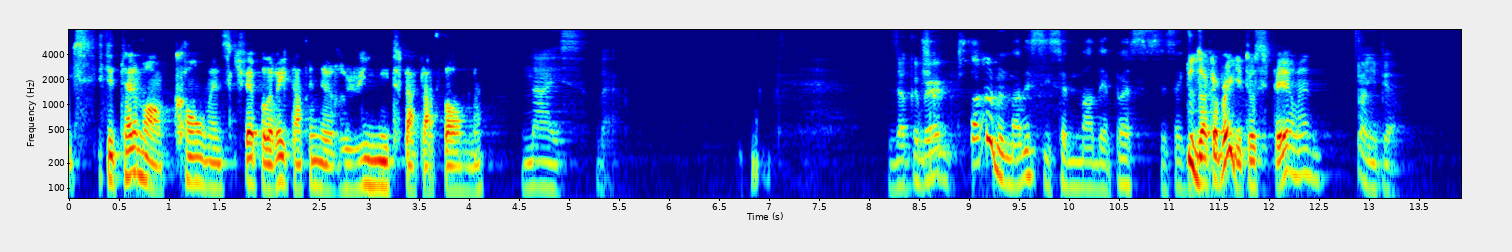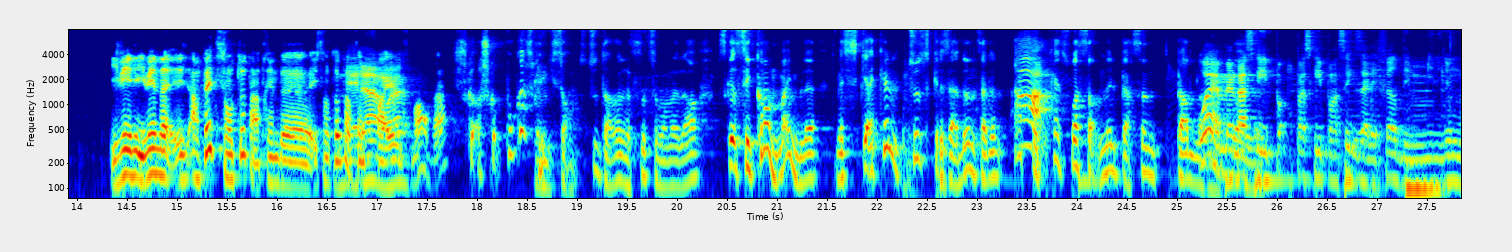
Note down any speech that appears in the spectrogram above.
c'est tellement con, man, ce qu'il fait. Pour le vrai, il est en train de ruiner toute la plateforme. là. Nice. Ben. Zuckerberg. je suis en train de me demander s'il se demandait pas si c'est ça Tout Zuckerberg est aussi pire, man. Non, il est pire. Il vient, il vient de- En fait, ils sont tous en train de, ils sont tous en train là, de fire ouais. du monde, hein. Je- je- pourquoi est-ce qu'ils sont tout en train de foutre ce monde dehors? Parce que c'est con de même, là. Mais si tu calcules tout ce que ça donne, ça donne à Ah! peu près 60 000 personnes qui perdent leur Ouais, mais parce qu'ils parce qu'ils pensaient qu'ils allaient faire des millions,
